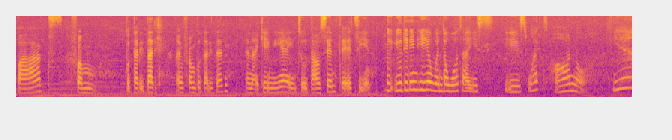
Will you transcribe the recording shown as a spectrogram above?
Parks from Butaritari. I'm from Butaritari and I came here in 2013. You, you didn't hear when the water is is what? Oh no. Yeah.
